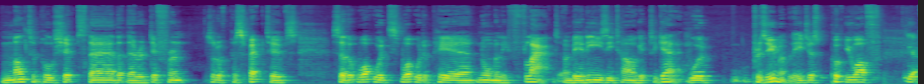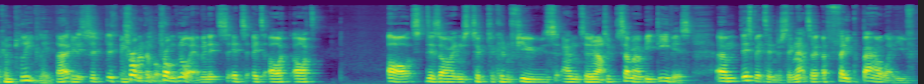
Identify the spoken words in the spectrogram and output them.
multiple ships there, that there are different sort of perspectives. So that what would what would appear normally flat and be an easy target to get would presumably just put you off Yeah. completely. That it's is a, it's trompe, incredible. trompe l'oeil. I mean, it's it's it's art art art designed to, to confuse and to, Yeah. to somehow be devious. Um, this bit's interesting. That's a, a fake bow wave.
